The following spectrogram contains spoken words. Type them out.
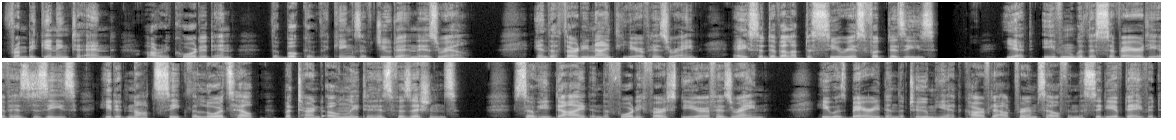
from beginning to end, are recorded in the book of the kings of Judah and Israel. In the thirty ninth year of his reign, Asa developed a serious foot disease. Yet, even with the severity of his disease, he did not seek the Lord's help, but turned only to his physicians. So he died in the forty first year of his reign. He was buried in the tomb he had carved out for himself in the city of David.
